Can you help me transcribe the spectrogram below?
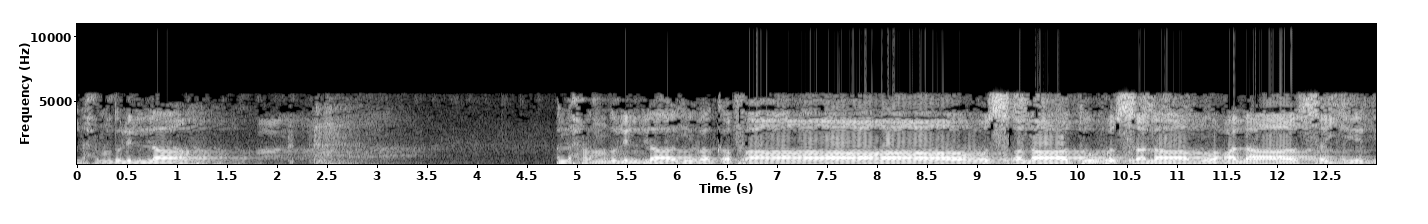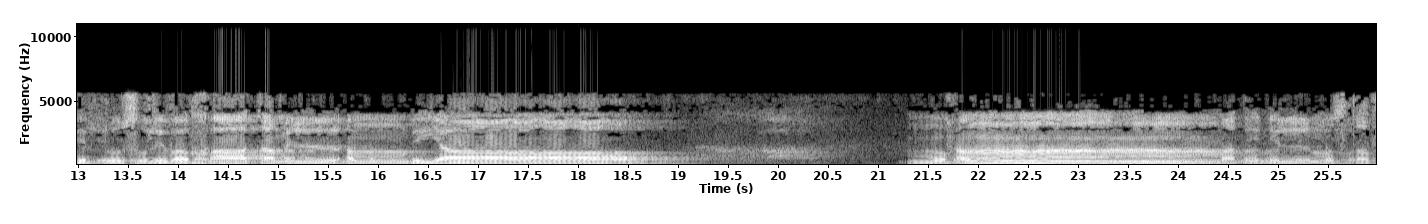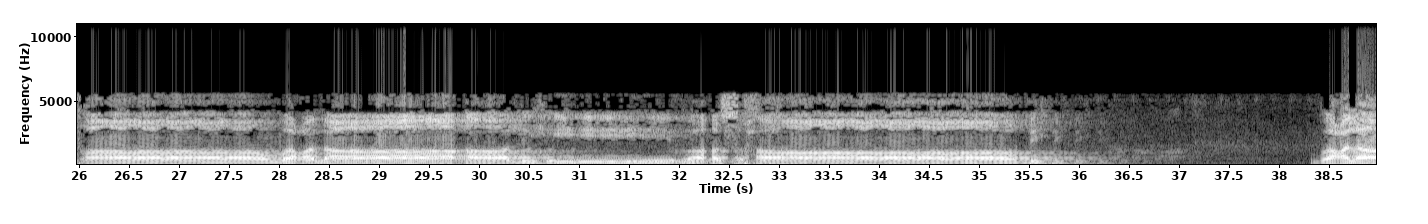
الحمد لله الحمد لله وكفى والصلاة والسلام على سيد الرسل وخاتم الأنبياء محمد محمد المصطفى وعلى آله وأصحابه وعلى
